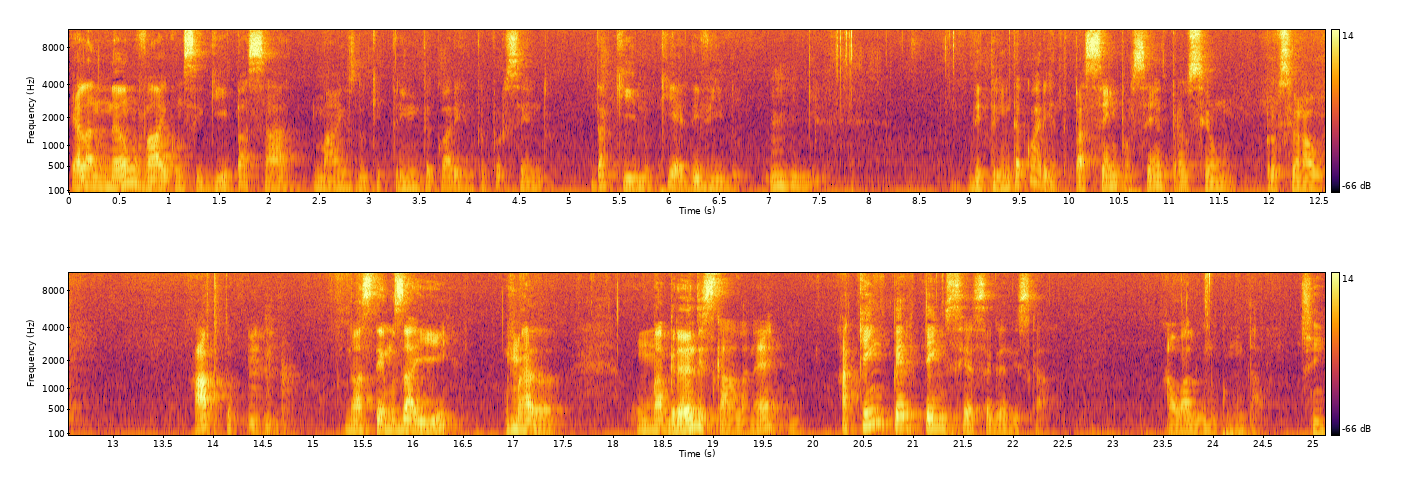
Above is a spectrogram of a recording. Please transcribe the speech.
ela não vai conseguir passar mais do que 30%, 40% daquilo que é devido. Uhum. De 30% a 40%. Para 100%, para ser um profissional apto, uhum. nós temos aí uma, uma grande escala, né? Uhum. A quem pertence essa grande escala? Ao aluno como um tal. Sim.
